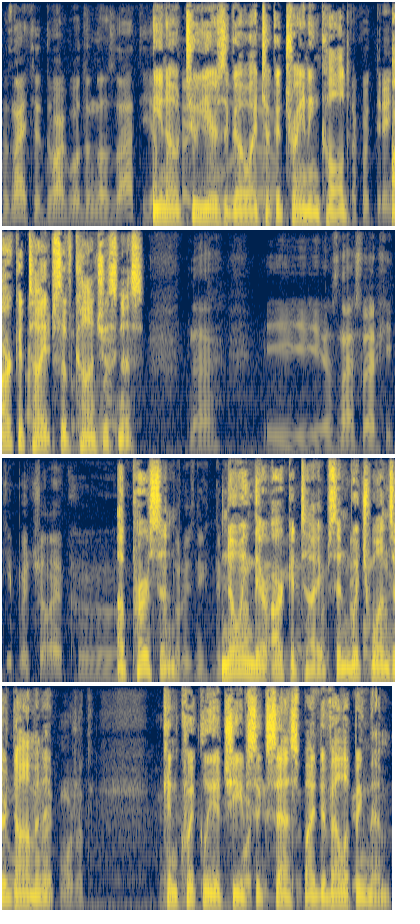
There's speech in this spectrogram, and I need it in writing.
вы знаете, два года назад... я You know, two проходил, years ago, I э, took a training called такой тренинг Archetypes of «Архетипы сознания». Consciousness. a person, knowing their archetypes and which ones are dominant, can quickly achieve success by developing them.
